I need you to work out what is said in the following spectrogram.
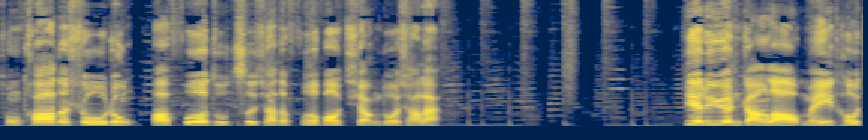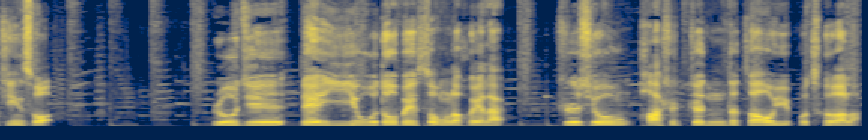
从他的手中把佛祖赐下的佛宝抢夺下来？戒律院长老眉头紧锁。如今连遗物都被送了回来，师兄怕是真的遭遇不测了。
